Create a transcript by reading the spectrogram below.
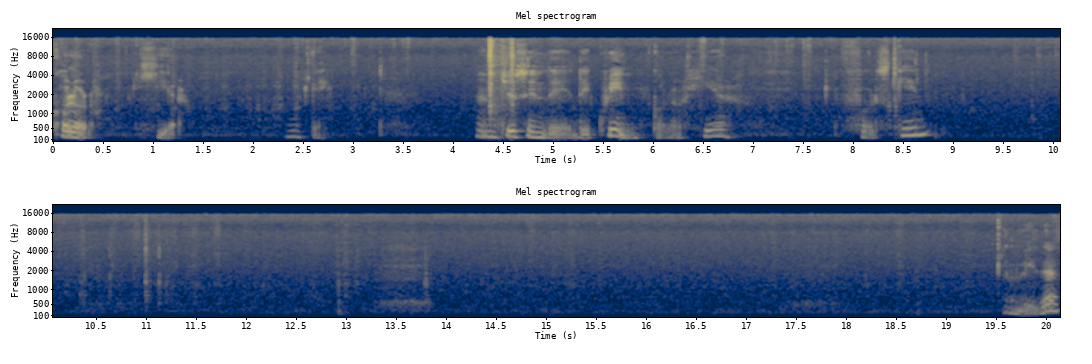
color here. Okay. I'm choosing the, the cream color here for skin. Only that.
